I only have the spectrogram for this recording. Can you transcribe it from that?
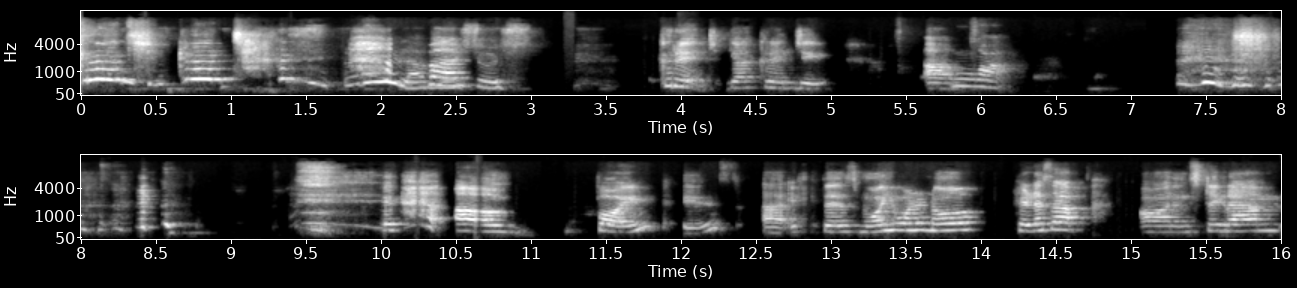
cringe, cringe, Don't you love But- Shush? cringe, yeah, cringy. Um, um, point is, uh, if there's more you want to know, hit us up on Instagram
